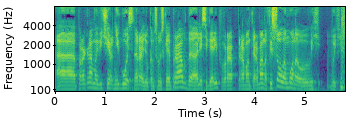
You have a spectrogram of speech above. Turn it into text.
А программа «Вечерний гость» на радио «Комсомольская правда». Олеся Гарипова, Роман Карманов и Соломонова в эфире.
